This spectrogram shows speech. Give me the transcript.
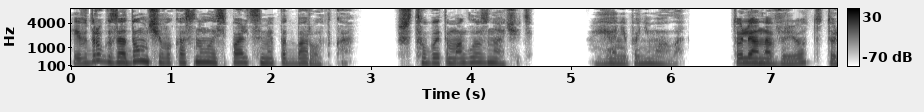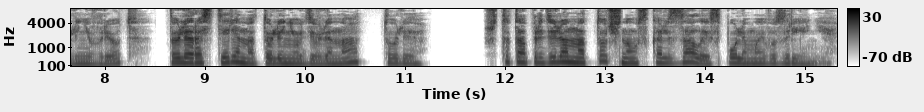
и вдруг задумчиво коснулась пальцами подбородка. Что бы это могло значить? Я не понимала. То ли она врет, то ли не врет, то ли растеряна, то ли не удивлена, то ли... Что-то определенно точно ускользало из поля моего зрения.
